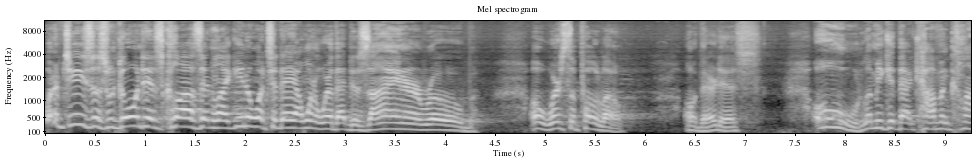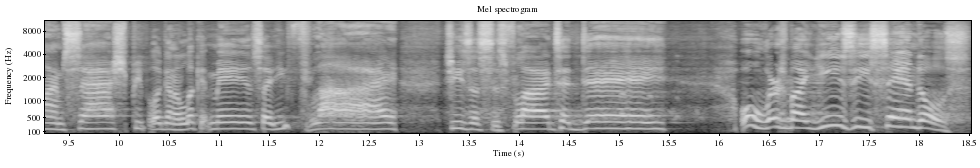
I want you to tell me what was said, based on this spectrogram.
What if Jesus would go into his closet and, like, you know what, today I want to wear that designer robe? Oh, where's the polo? Oh, there it is. Oh, let me get that Calvin Klein sash. People are going to look at me and say, You fly. Jesus is fly today. Oh, where's my Yeezy sandals?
